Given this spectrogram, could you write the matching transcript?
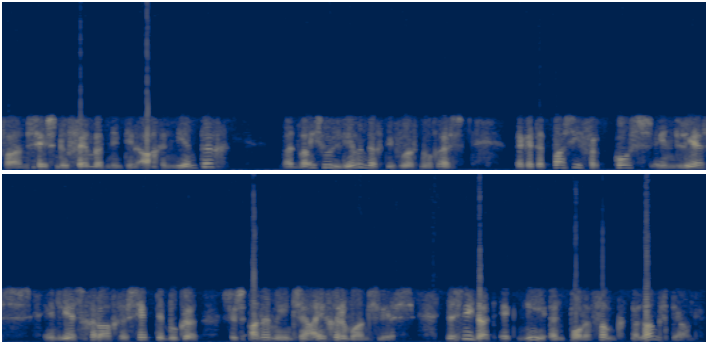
van 6 November 1998 wat wys hoe lewendig die woord nog is. Ek het 'n passie vir kos en lees en lees graag resepteboeke soos ander mense hygeromans lees. Dis nie dat ek nie in Pollefink belangstel nie.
